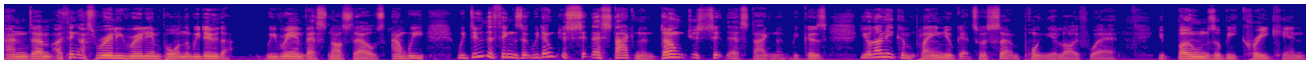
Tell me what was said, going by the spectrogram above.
and um, I think that's really, really important that we do that we reinvest in ourselves, and we we do the things that we don't just sit there stagnant. Don't just sit there stagnant because you'll only complain. You'll get to a certain point in your life where your bones will be creaking,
